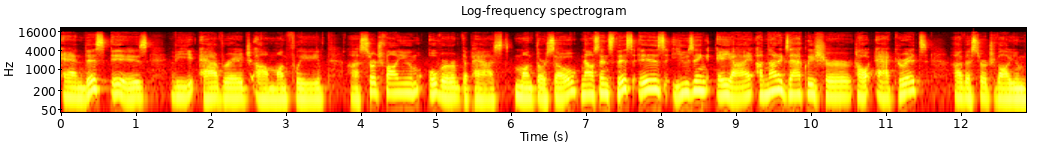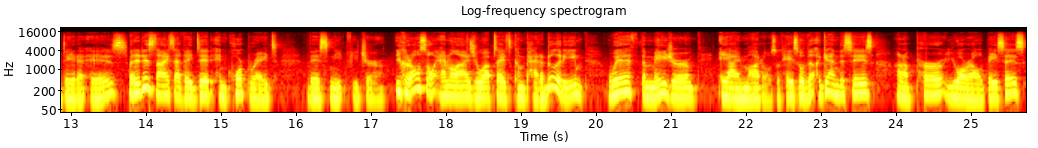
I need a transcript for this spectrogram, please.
and this is the average uh, monthly uh, search volume over the past month or so. Now, since this is using AI, I'm not exactly sure how accurate uh, the search volume data is, but it is nice that they did incorporate this neat feature. You could also analyze your website's compatibility with the major AI models. Okay, so the, again, this is on a per URL basis.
